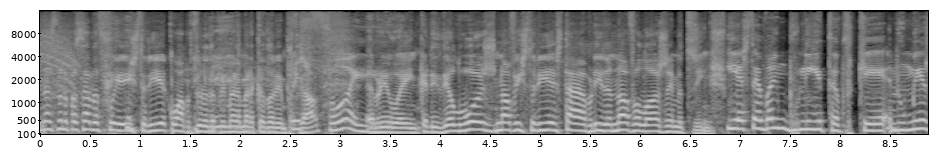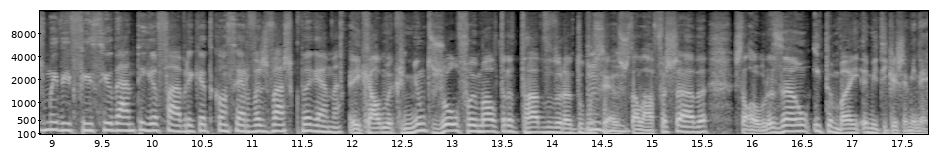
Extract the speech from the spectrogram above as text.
Na semana passada foi a histeria com a abertura da primeira marcadora em Portugal. foi. Abriu em Caridelo. Hoje, nova histeria está a abrir a nova loja em Matosinhos. E esta é bem bonita porque é no mesmo edifício da antiga fábrica de conservas Vasco da Gama. E calma que nenhum tijolo foi maltratado durante o processo. Está lá a fachada, está lá o brasão e também a mítica chaminé.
